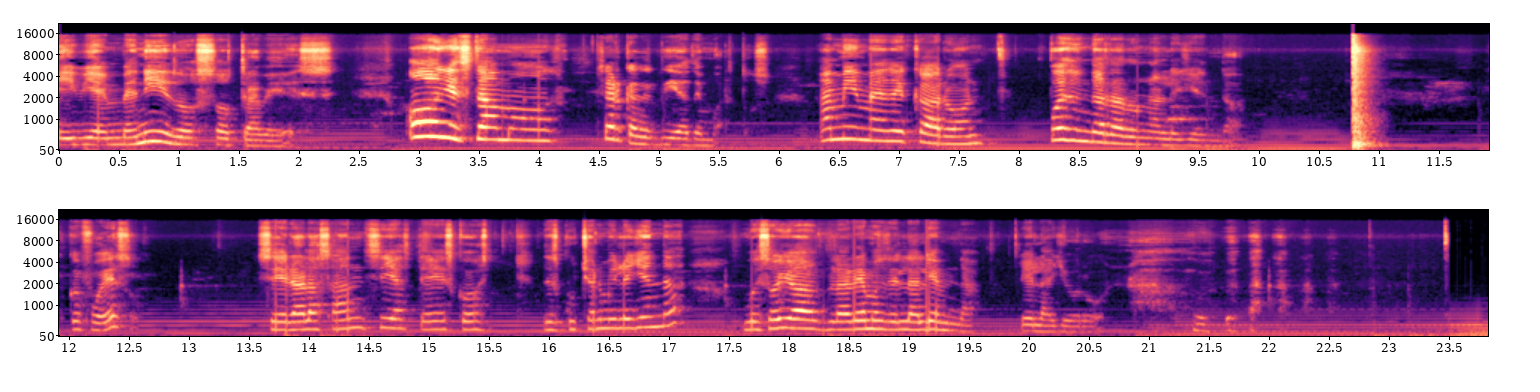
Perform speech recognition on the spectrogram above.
y bienvenidos otra vez. Hoy estamos cerca del Día de Muertos. A mí me dejaron pues narrar una leyenda. ¿Qué fue eso? ¿Será las ansias de, de escuchar mi leyenda? Pues hoy hablaremos de la leyenda de la llorona.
